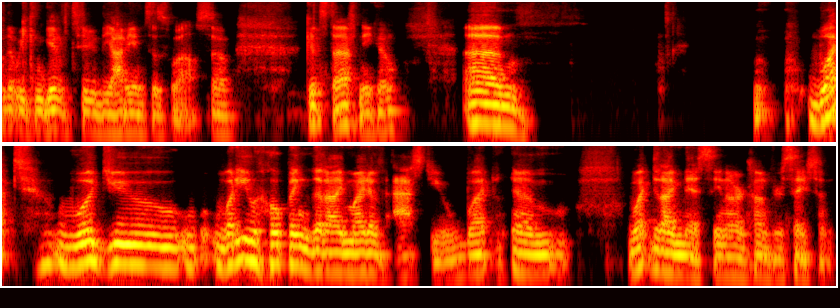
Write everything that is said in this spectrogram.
that we can give to the audience as well. So good stuff, Nico. Um, what would you what are you hoping that I might have asked you? What um, what did I miss in our conversation?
